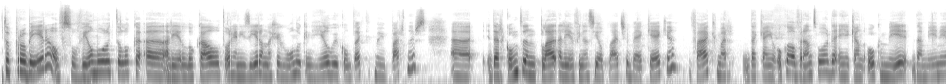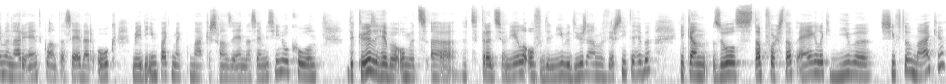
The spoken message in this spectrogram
te proberen of zoveel mogelijk te loka uh, lokaal te organiseren, omdat je gewoon ook een heel goed contact hebt met je partners. Uh, daar komt een, een financieel plaatje bij kijken, vaak, maar dat kan je ook wel verantwoorden en je kan ook mee, dat meenemen naar je eindklant, dat zij daar ook mee die impactmakers van zijn. Dat zij misschien ook gewoon de keuze hebben om het, uh, het, traditionele of de nieuwe duurzame versie te hebben. Je kan zo stap voor stap eigenlijk nieuwe shiften maken.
